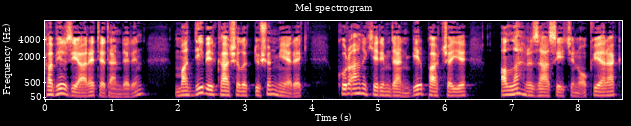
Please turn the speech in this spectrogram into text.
kabir ziyaret edenlerin maddi bir karşılık düşünmeyerek Kur'an-ı Kerim'den bir parçayı Allah rızası için okuyarak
